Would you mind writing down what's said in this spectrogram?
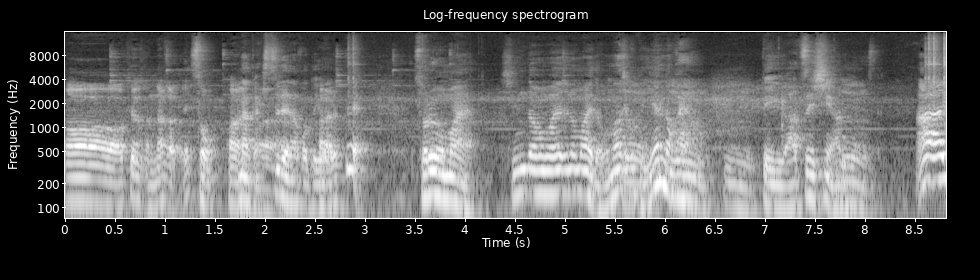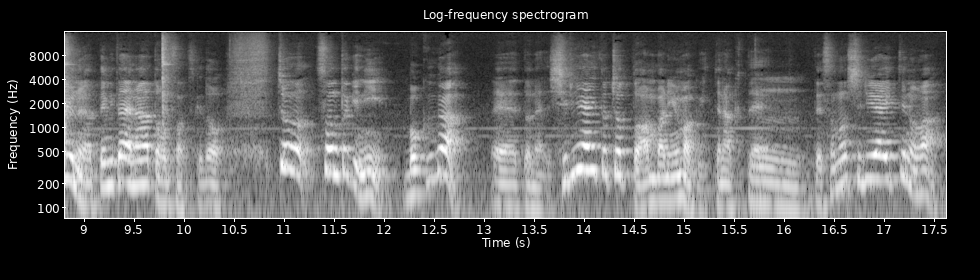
ああ、ケンさんの中で？そう、はいなんか失礼なこと言われて、それお前死んだ親父の前で同じこと言えんのかよ、うん。っていう熱いシーンあるじゃないですか、ああいうのやってみたいなと思ってたんですけどちょその時に僕が、えーとね、知り合いとちょっとあんまりうまくいってなくて、うん。でその知り合いっていうのは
